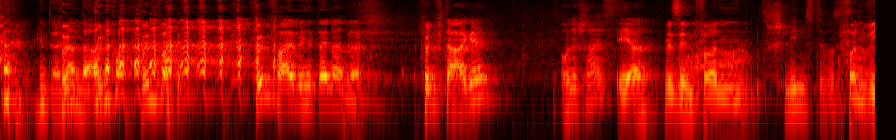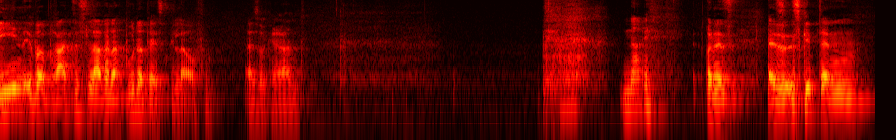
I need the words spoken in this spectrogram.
hintereinander. fünf, fünf, fünf halbe hintereinander. Fünf Tage? Ohne Scheiß? Ja, wir sind von, Das Schlimmste, was von Wien über Bratislava nach Budapest gelaufen. Also gerannt. Nein. Und es, also es gibt einen,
